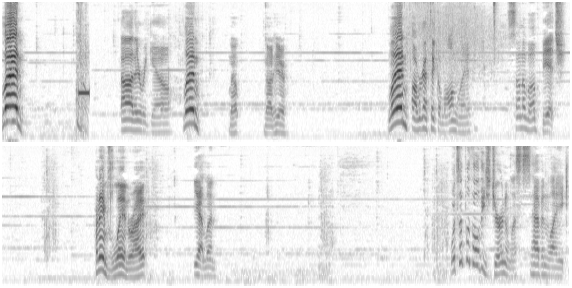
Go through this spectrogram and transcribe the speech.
Len! Ah, there we go. Len! Nope, not here. Len! Oh, we're gonna take the long way. Son of a bitch. Her name's Lynn, right? Yeah, Lynn. What's up with all these journalists having like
